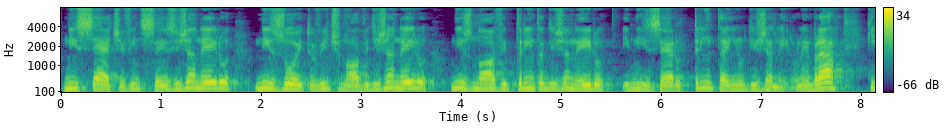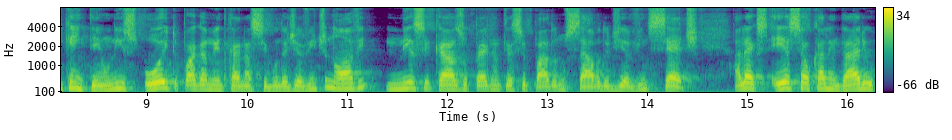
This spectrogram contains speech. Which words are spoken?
NIS 7, 26 de janeiro, NIS 8, 29 de janeiro, NIS 9, 30 de janeiro e NIS 0, 31 de janeiro. Lembrar que quem tem o NIS 8, o pagamento cai na segunda, dia 29, nesse caso pega antecipado no sábado, dia 27. Alex, esse é o calendário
